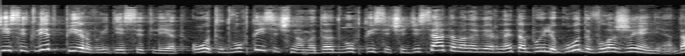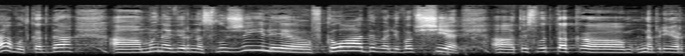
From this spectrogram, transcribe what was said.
10 лет, первые 10 лет, от 2000 до 2010, наверное, это были годы вложения. Да? Вот когда а, мы, наверное, служили, вкладывали вообще. А, то есть вот как, а, например,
